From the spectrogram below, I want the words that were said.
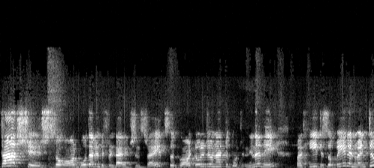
Tarshish. So all both are in different directions, right? So God told Jonah to go to Nineveh, but he disobeyed and went to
